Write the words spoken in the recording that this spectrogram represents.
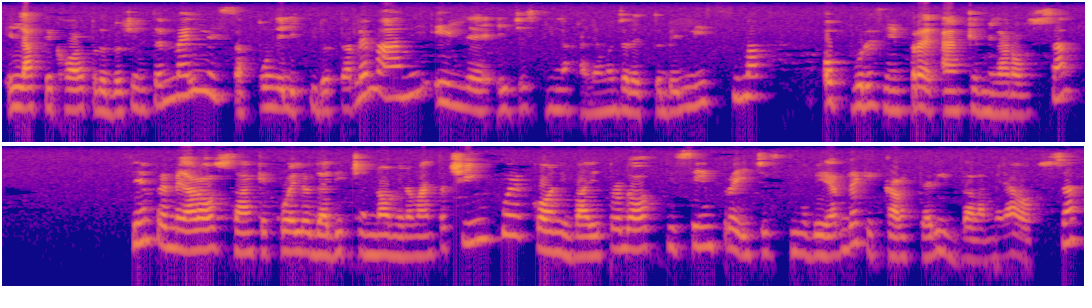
il latte corpo da 200 ml il sapone liquido per le mani il, il cestino che abbiamo già detto bellissimo oppure sempre anche mela rossa Sempre mela rossa anche quello da 19,95 con i vari prodotti, sempre il cestino verde che caratterizza la mela rossa,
